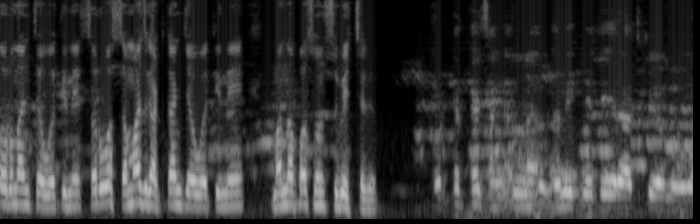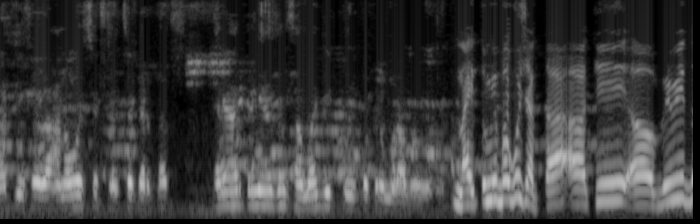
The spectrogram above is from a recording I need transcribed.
तरुणांच्या वतीने सर्व समाज घटकांच्या वतीने मनापासून शुभेच्छा देतो. थोडक्यात काय सांगाल ना अनेक नेते राजकीय वाढदिवसाला अनावश्यक खर्च करतात. खऱ्या अर्थाने असा सामाजिक उपक्रम राबवतात नाही तुम्ही बघू शकता की विविध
